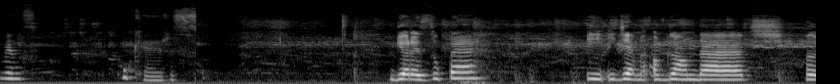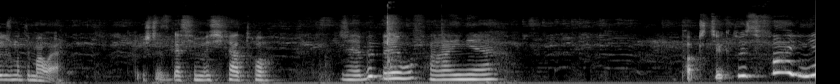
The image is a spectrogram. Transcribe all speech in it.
więc who cares. Biorę zupę i idziemy oglądać Podgrzmoty Małe. Tylko Jeszcze zgasimy światło, żeby było fajnie. Patrzcie, jak tu jest fajnie.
